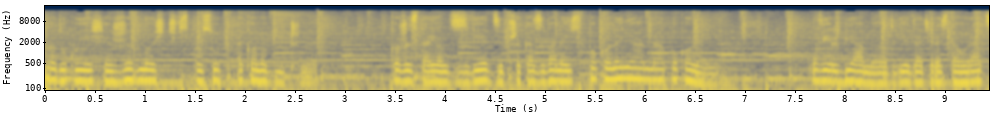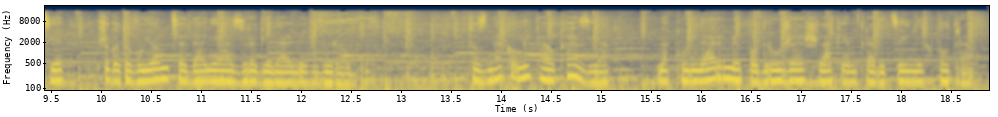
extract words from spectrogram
produkuje się żywność w sposób ekologiczny, korzystając z wiedzy przekazywanej z pokolenia na pokolenie. Uwielbiamy odwiedzać restauracje przygotowujące dania z regionalnych wyrobów to znakomita okazja na kulinarne podróże szlakiem tradycyjnych potraw.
